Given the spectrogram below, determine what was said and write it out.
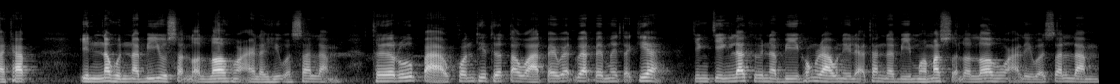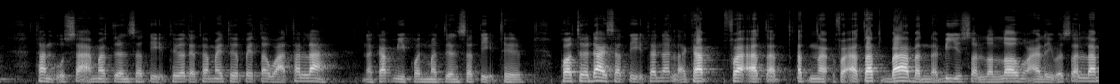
นะครับอินนะฮุนนบียุสัลลัลลอฮุอะลัยฮิวะสัลลัมเธอรู้เปล่าคนที่เธอตวาดไปแวดแวดไปเมื่อตะเกียจริง ๆ แล้วคือนบีของเรานี่แหละท่านนบีมุฮัมมัดสัลลัลลอฮุอะลัยฮิวะสัลลัมท่านอุตส่าห์มาเตือนสติเธอแต่ทำไมเธอไปตวาดท่านล่ะ นะครับมีคนมาเตือนสติเธอ พอเธอได้สติเท่านั้นแหละครับฟาอัตัตอัตนะฟาอัตัตบาบันนบีสัลลัลลอฮุอะลัยวะสัลลัม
